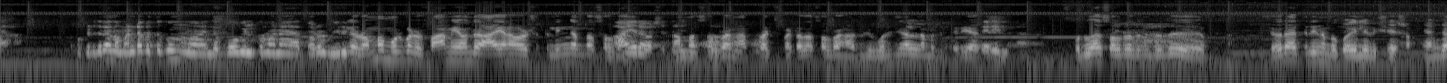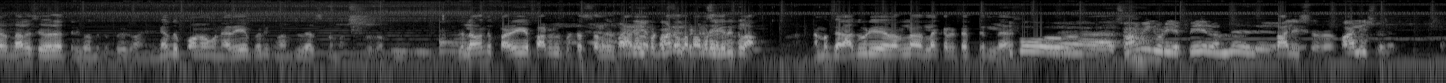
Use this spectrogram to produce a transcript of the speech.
கிட்டத்தட்ட அந்த மண்டபத்துக்கும் இந்த கோவிலுக்குமான தொடர்பு இருக்கு. ரொம்ப முற்பட சுவாமியை வந்து ஆயிரம் வருஷத்து லிங்கம் தான் சொல்றாங்க. ஆயிரம் வருஷத்துக்கு ஆமா சொல்றாங்க. அப்ராக்சிமேட்டா தான் சொல்றாங்க. அது ஒரிஜினல் நமக்கு தெரியாது. தெரியல. பொதுவா சொல்றதுன்றது சிவராத்திரி நம்ம கோயிலே விசேஷம். எங்க இருந்தாலும் சிவராத்திரிக்கு வந்துட்டு போயிடுவாங்க. இங்க இருந்து போனவங்க நிறைய பேர் இங்க வந்து தரிசனம் பண்ணிட்டு இதெல்லாம் வந்து பழைய பாடல்பட்ட ஸ்தலங்கள். பாடல்பட்ட ஸ்தலமா கூட. இருக்கலாம். நமக்கு அதோடைய வரலாறு எல்லாம் கரெக்டா தெரியல. இப்போ சுவாமியினுடைய பேர் வந்து பாலீஸ்வரர். பாலீஸ்வரர்.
